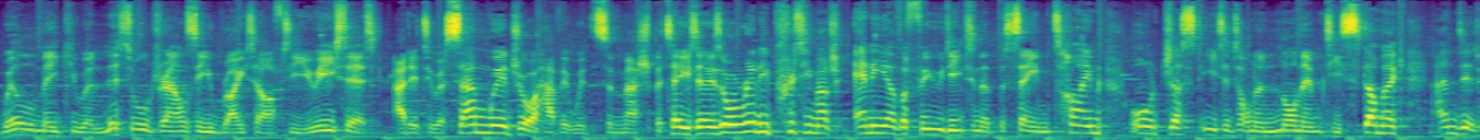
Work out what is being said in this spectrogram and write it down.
will make you a little drowsy right after you eat it. Add it to a sandwich or have it with some mashed potatoes or really pretty much any other food eaten at the same time or just eat it on a non-empty stomach and it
